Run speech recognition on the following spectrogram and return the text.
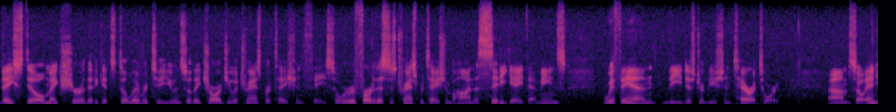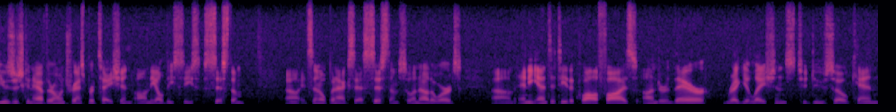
they still make sure that it gets delivered to you, and so they charge you a transportation fee. So we refer to this as transportation behind the city gate. That means within the distribution territory. Um, so end users can have their own transportation on the LDC system. Uh, it's an open access system. So in other words, um, any entity that qualifies under their regulations to do so can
